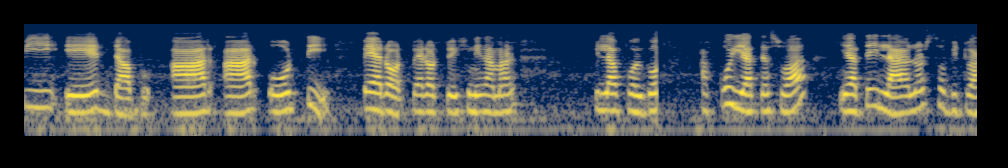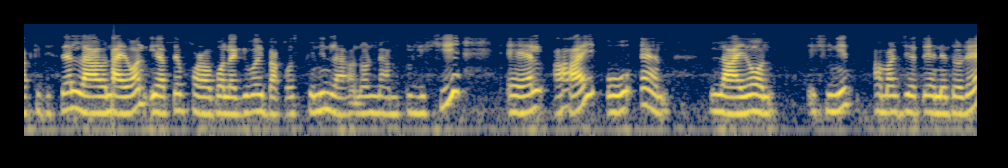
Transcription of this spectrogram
P A double R R O' T parrot পেৰটটো এইখিনিত আমাৰ ফিল আপ হৈ গ'ল। আকৌ ইয়াতে চোৱা ইয়াতে লায়নৰ ছবিটো আঁকি দিছে। লায়ন লায়ন ইয়াতে ভৰাব লাগিব এই বাকচখিনি লায়নৰ নামটো লিখি L I O' N. Lion এইখিনিত আমাৰ যিহেতু এনেদৰে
